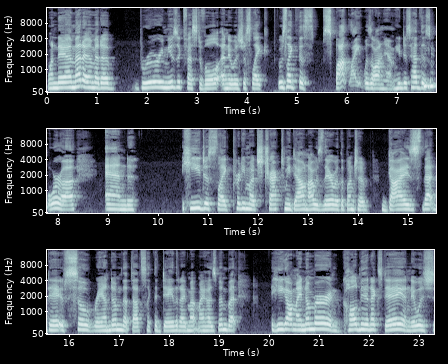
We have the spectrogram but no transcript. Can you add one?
one day I met him at a brewery music festival and it was just like, it was like this spotlight was on him. He just had this aura and he just like pretty much tracked me down. I was there with a bunch of guys that day. It was so random that that's like the day that I met my husband, but he got my number and called me the next day and it was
